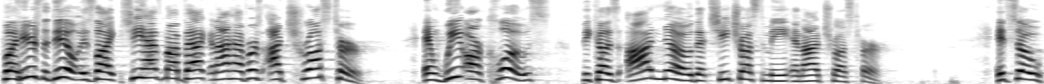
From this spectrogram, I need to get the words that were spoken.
But here's the deal it's like she has my back and I have hers. I trust her. And we are close because I know that she trusts me and I trust her. And so,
